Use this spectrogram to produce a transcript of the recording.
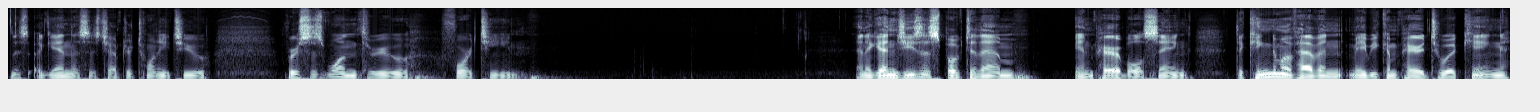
This again, this is chapter 22, verses 1 through 14. And again, Jesus spoke to them in parables, saying, The kingdom of heaven may be compared to a king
